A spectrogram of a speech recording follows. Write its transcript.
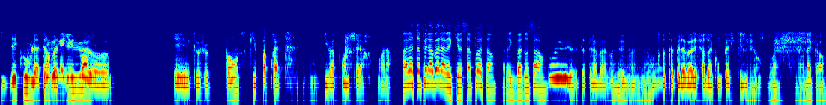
qui découvre la terre battue euh, et que je pense qui est pas prête, qui va prendre cher. Voilà. Ah, elle a tapé la balle avec euh, sa pote, hein, avec Badosa. hein. Oui, euh, taper la balle. Oui, oui, oui. Ouais. Entre taper la balle et faire de la compète, c'est différent. Ouais, bon, d'accord.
